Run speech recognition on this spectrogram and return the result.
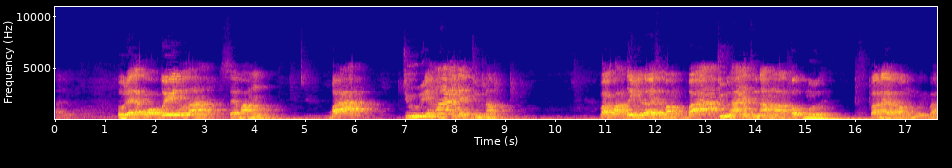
Ta được. Ở đây ta có b của ta sẽ bằng 3 trừ đi 2 nhân trừ 5 và các bạn tính ở đây sẽ bằng 3 trừ 2 nhân trừ 5 là cộng 10 và cái này là bằng 13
